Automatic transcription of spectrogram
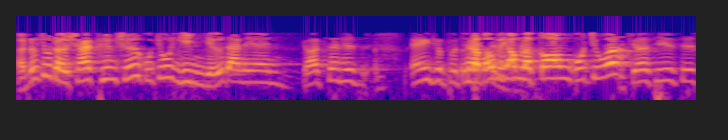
ở Đức Chúa Trời sai thiên sứ của Chúa gìn giữ Daniel. God sent his angel là protection bởi vì ông là con của Chúa. Because he is his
